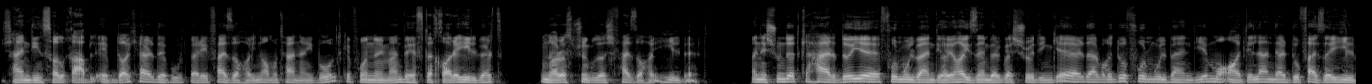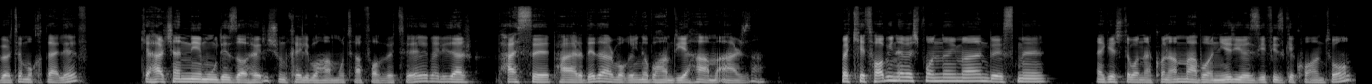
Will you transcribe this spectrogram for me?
چندین سال قبل ابداع کرده بود برای فضاهای نامتناهی بود که فون نویمن به افتخار هیلبرت اونا رو اسمشون گذاشت فضاهای هیلبرت. و نشون داد که هر دوی فرمول بندی های هایزنبرگ و شرودینگر در واقع دو فرمول بندی معادلن در دو فضای هیلبرت مختلف که هرچند نمود ظاهریشون خیلی با هم متفاوته ولی در پس پرده در واقع اینا با هم دیگه هم ارزن. و کتابی نوشت فون نویمن به اسم اگه اشتباه نکنم مبانی ریاضی فیزیک کوانتوم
